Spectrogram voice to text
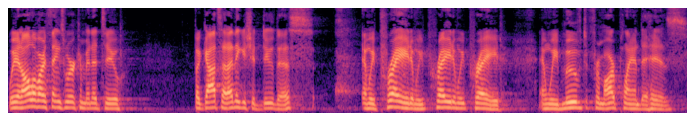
we had all of our things we were committed to, but God said, I think you should do this. And we prayed and we prayed and we prayed, and we moved from our plan to His.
